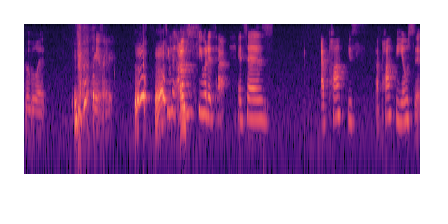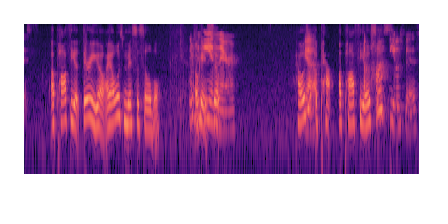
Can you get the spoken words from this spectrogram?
Google it. Say it right. see what, I'll just see what it's. Ha- it says apothe- apotheosis. Apotheo. There you go. I always miss a syllable. There's okay, an e so, in there. How is yeah. it? Apo- apotheosis. Apotheosis.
